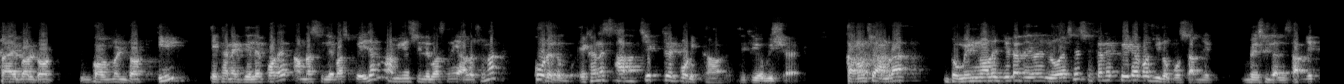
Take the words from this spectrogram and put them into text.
tribal dot government dot in এখানে গেলে পরে আমরা সিলেবাস পেয়ে যাব, আমিও সিলেবাস নিয়ে আলোচনা করে দেবো। এখানে সাবজেক্টের পরীক্ষা হবে দ্বিতীয় বিষয়ে। কারণ হচ্ছে আমরা ডোমেন নলেজ যেটা রয়েছে সেখানে পেডাগজির ওপর সাবজেক্ট বেসিক্যালি সাবজেক্ট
